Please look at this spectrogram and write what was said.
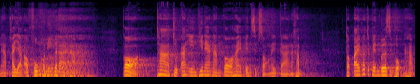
นะครับ ใครอยากเอาฟุ้งกว่านี้ก็ได้นะครับ ก็ถ้าจุดอ้างอิงที่แนะนำก็ให้เป็น 12นาฬิกานะครับ ต่อไปก็จะเป็นเบอร์ 16 นะครับ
